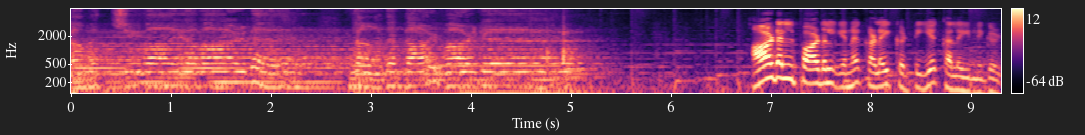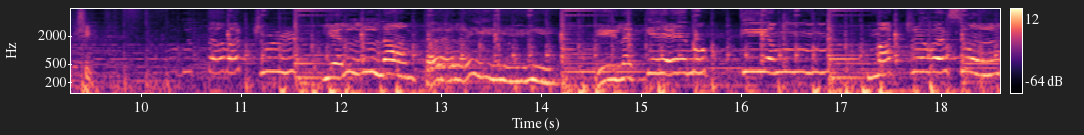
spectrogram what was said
நமச்சிவாய வாழ்க வாழ்க வாழ்க. ஆடல் பாடல் என களை கட்டிய கலை நிகழ்ச்சி. எல்லாம் தலை. இலக்கே முக்கியம். மற்றவர் சொல்வது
